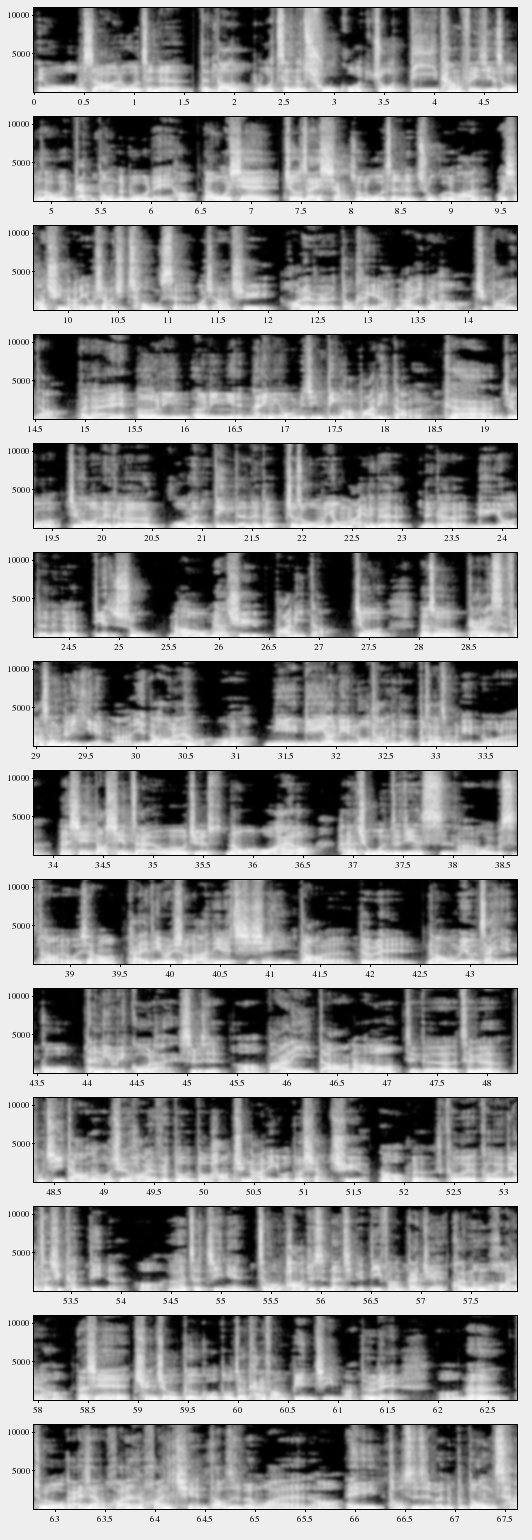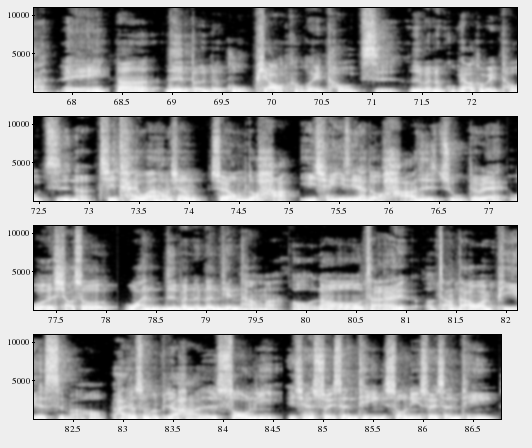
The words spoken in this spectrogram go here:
哎，我我不知道，如果真的等到我真的出国坐第一趟飞机的时候，我不知道会感动的落泪哈。那我现在就在想说，如果真的能出国的话，我想要去哪里？我想要去冲绳，我想要去 whatever 都可以啊，哪里都好，去巴厘岛。本来二零二零年那一年，我们已经订好巴厘岛了。看，结果结果那个我们订的那个，就是我们有买那个那个旅游的那个点数，然后我们要去巴厘岛。结果那时候刚开始发生，我们就延嘛，延到后来，哦，你连要联络他们都不知道怎么联络了。那现在到现在了，我我觉得，那我我还要。还要去问这件事吗？我也不知道。我想他一定会说啊，你的期限已经到了，对不对？那我们有展言过，但你也没过来，是不是？哦，巴厘岛，然后这个这个普吉岛，我觉得华莱士都都好，去哪里我都想去啊。然后不可不可以可不可以不要再去垦丁了？哦，呃，这几年怎么跑就是那几个地方，感觉快闷坏了哈。那现在全球各国都在开放边境嘛，对不对？哦，那除了我刚才讲换换钱到日本玩，哦，哎，投资日本的不动产，哎，那日本的股票可不可以投资？日本的股票可不可以投资呢？其实台湾好像虽然我们都哈，以前一直以来都有哈日族，对不对？我小时候玩日本的任天堂嘛，哦，然后再来长大玩 PS 嘛，哦，还有什么比较哈日？Sony 以前随身听，Sony 随身听，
